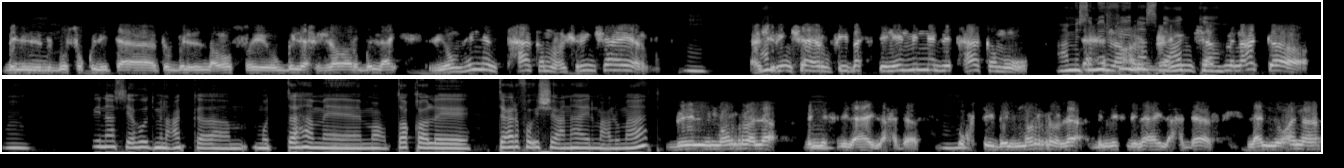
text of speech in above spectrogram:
بالبوسكليتات وبالعصي وبالحجار وبال اليوم هن تحاكموا 20 شهر 20 شهر وفي بس اثنين من اللي تحاكموا. عمي سمير في ناس بعكا. شاب من عكا. في ناس يهود من عكا متهمة معتقلة. بتعرفوا إشي عن هاي المعلومات؟ بالمرة لا. بالنسبة لهي الأحداث مم. أختي بالمرة لا بالنسبة لهي الأحداث لأنه أنا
